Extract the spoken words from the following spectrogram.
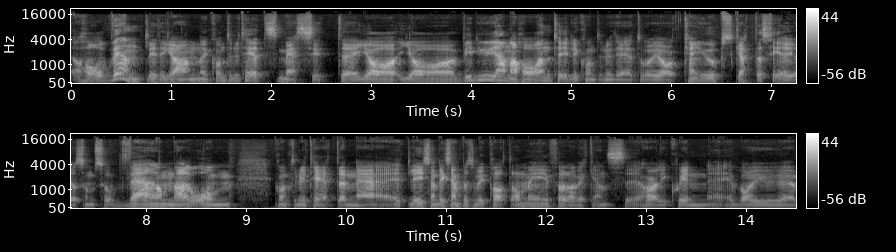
har vänt lite grann kontinuitetsmässigt. Jag, jag vill ju gärna ha en tydlig kontinuitet och jag kan ju uppskatta serier som så värnar om kontinuiteten. Eh, ett lysande exempel som vi pratade om i förra veckans eh, Harley Quinn eh, var ju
